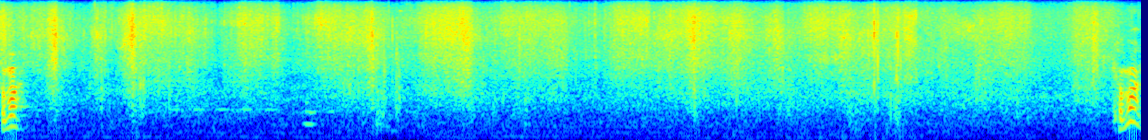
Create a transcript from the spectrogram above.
Come on. Come on.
